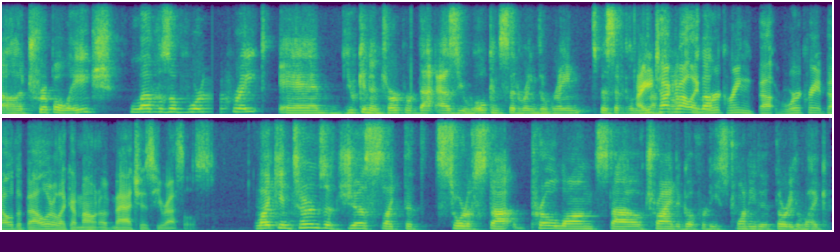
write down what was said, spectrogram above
uh, Triple H levels of work rate, and you can interpret that as you will, considering the reign specifically. Are you I'm talking about like work ring, be- work rate bell to bell, or like amount of matches he wrestles? Like in terms of just like the sort of style, prolonged style of trying to go for these 20 to 30 like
